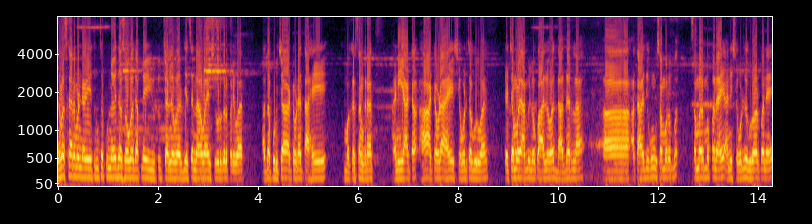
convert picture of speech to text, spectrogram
नमस्कार मंडळी तुमचं पुन्हा एकदा स्वागत आपल्या युट्यूब चॅनलवर ज्याचं नाव आहे शिरोडकर परिवार. आता पुढच्या आठवड्यात आहे मकर संक्रांत आणि या आठ- हा आठवडा आहे शेवटचा गुरुवार. त्याच्यामुळे आम्ही लोक आलो आहोत दादरला. आता हळदी कुंकू समारंभ समारंभ पण आहे आणि शेवटचा गुरुवार पण आहे.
